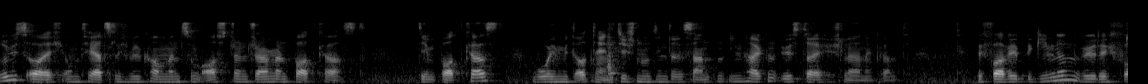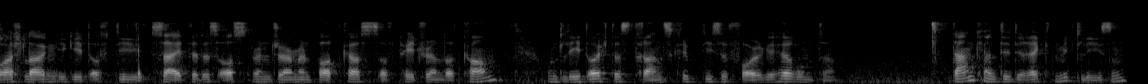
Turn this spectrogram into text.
Grüß euch und herzlich willkommen zum Austrian German Podcast, dem Podcast, wo ihr mit authentischen und interessanten Inhalten Österreichisch lernen könnt. Bevor wir beginnen, würde ich vorschlagen, ihr geht auf die Seite des Austrian German Podcasts auf patreon.com und lädt euch das Transkript dieser Folge herunter. Dann könnt ihr direkt mitlesen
